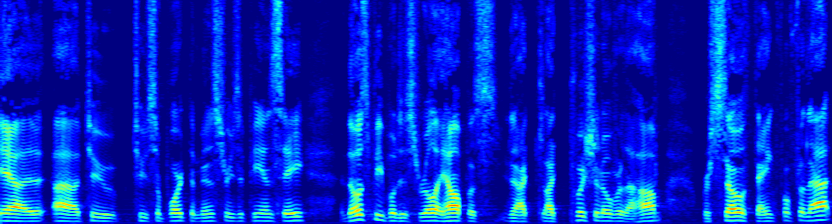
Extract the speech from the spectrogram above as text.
uh, uh, to to support the ministries of PNC. Those people just really help us, you know, like push it over the hump. We're so thankful for that.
